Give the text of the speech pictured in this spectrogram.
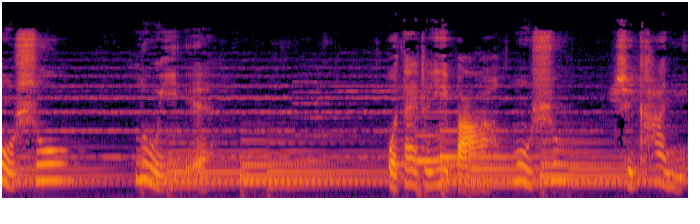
木梳，路野。我带着一把木梳去看你，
